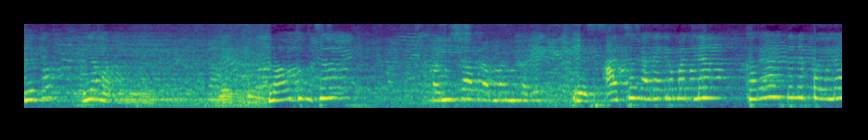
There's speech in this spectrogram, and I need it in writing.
येतो या मग. नाव तुमचं? मनीषा ब्राह्मणकर. येस आजच्या कार्यक्रमातल्या खऱ्या अर्थाने पहिला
